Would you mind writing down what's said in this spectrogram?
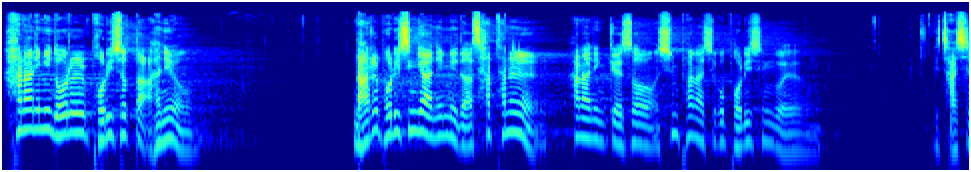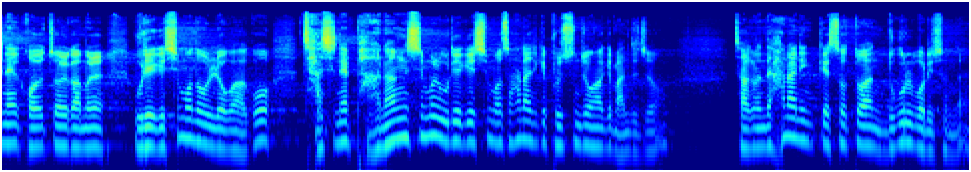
하나님이 너를 버리셨다. 아니요. 나를 버리신 게 아닙니다. 사탄을 하나님께서 심판하시고 버리신 거예요. 자신의 거절감을 우리에게 심어 놓으려고 하고 자신의 반항심을 우리에게 심어서 하나님께 불순종하게 만들죠. 자, 그런데 하나님께서 또한 누구를 버리셨나요?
